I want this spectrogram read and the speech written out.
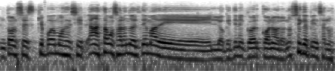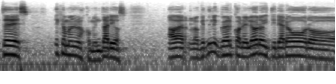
entonces, ¿qué podemos decir? Ah, estamos hablando del tema de lo que tiene que ver con oro. No sé qué piensan ustedes. Déjenme en los comentarios. A ver, lo que tiene que ver con el oro y tirar oro,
